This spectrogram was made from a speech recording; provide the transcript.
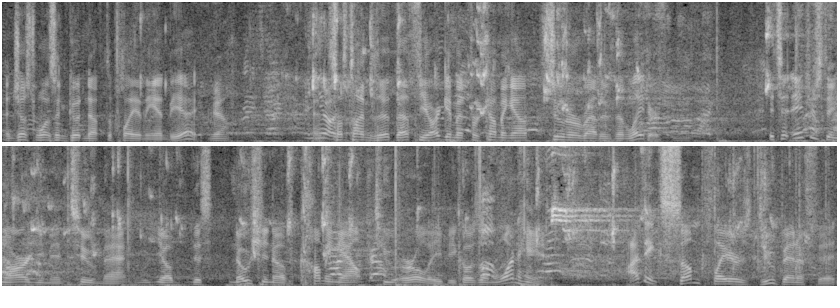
and just wasn't good enough to play in the NBA. Yeah. And, and know, sometimes that's the argument for coming out sooner rather than later. It's an interesting argument too, Matt. You know, this notion of coming out too early because on one hand, I think some players do benefit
